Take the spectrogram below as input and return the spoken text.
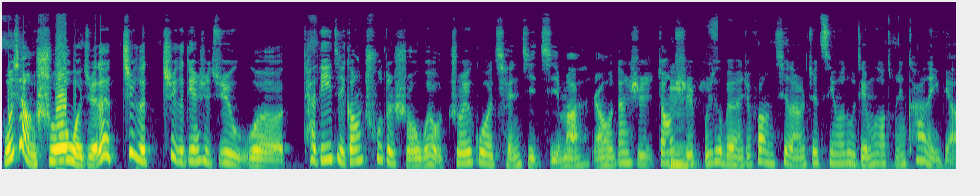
我想说，我觉得这个这个电视剧我，它第一季刚出的时候，我有追过前几集嘛，然后但是当时嗯不是特别喜欢就放弃了，然后这次因为录节目又重新看了一遍，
